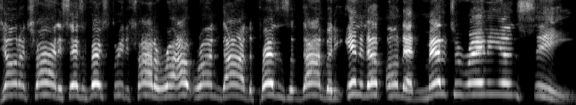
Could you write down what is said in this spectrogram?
Jonah tried, it says in verse 3, to try to outrun God, the presence of God, but he ended up on that Mediterranean Sea.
